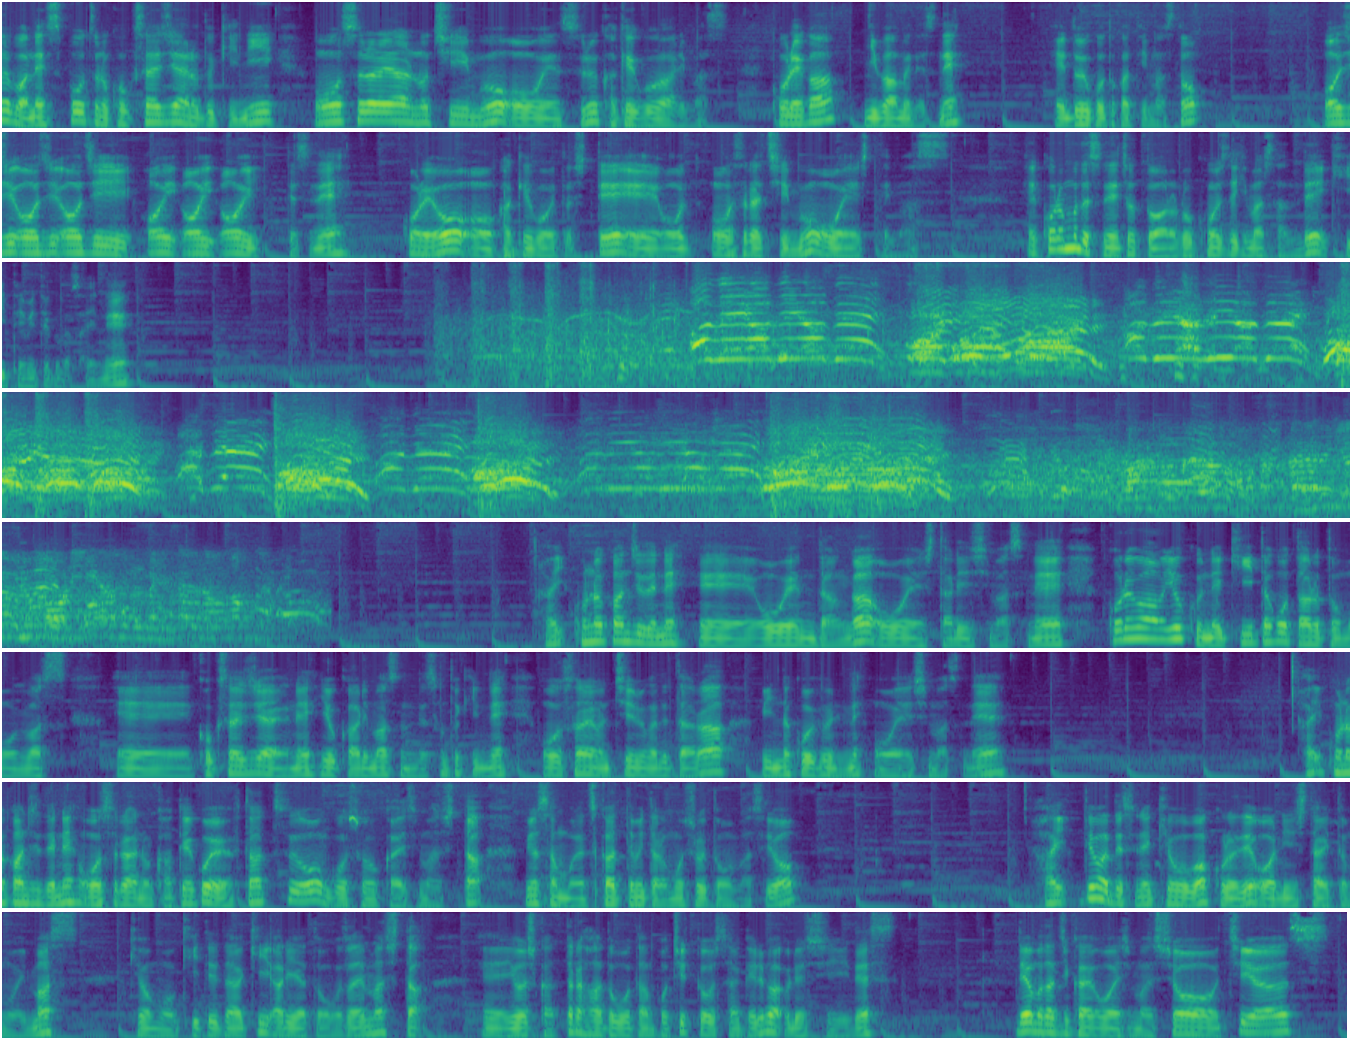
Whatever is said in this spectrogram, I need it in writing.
えばね、スポーツの国際試合の時に、オーストラリアのチームを応援する掛け声があります。これが2番目ですね。え、どういうことかって言いますと、おじおじおじ、おいおいおいですね。これを掛け声として、えー、オーストラリアチームを応援しています。え、これもですね、ちょっとあの録音してきましたんで、聞いてみてくださいね。はい。こんな感じでね、えー、応援団が応援したりしますね。これはよくね、聞いたことあると思います。えー、国際試合がね、よくありますんで、その時にね、オーストラリアのチームが出たら、みんなこういう風にね、応援しますね。はい。こんな感じでね、オーストラリアの掛け声2つをご紹介しました。皆さんもね、使ってみたら面白いと思いますよ。はい。ではですね、今日はこれで終わりにしたいと思います。今日も聞いていただきありがとうございました。えー、よろしかったらハートボタンポチッと押してあげれば嬉しいです。ではまた次回お会いしましょう。チアース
